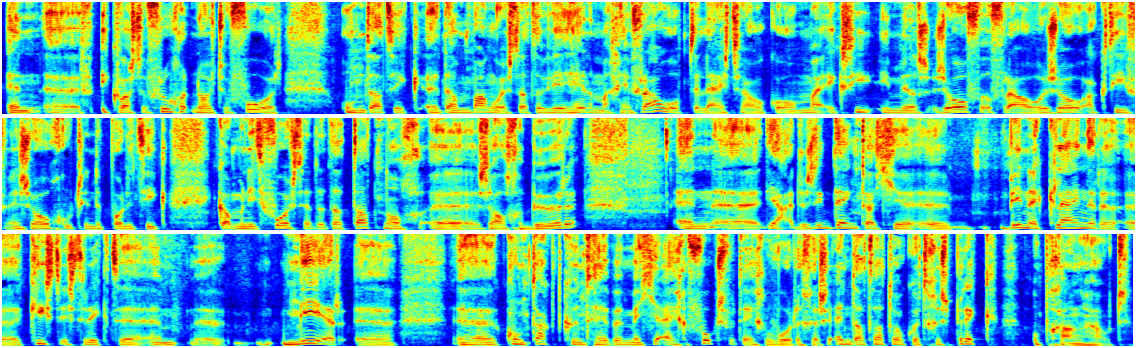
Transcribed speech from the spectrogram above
En uh, ik was er vroeger nooit voor, omdat ik dan bang was dat er weer helemaal geen vrouwen op de lijst zouden komen. Maar ik zie inmiddels zoveel vrouwen zo actief en zo goed in de politiek. Ik kan me niet voorstellen dat dat nog zal gebeuren. En uh, ja, dus ik denk dat je uh, binnen kleinere uh, kiesdistricten meer contact kunt hebben met je eigen volksvertegenwoordigers. En dat dat ook het gesprek op gang houdt.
